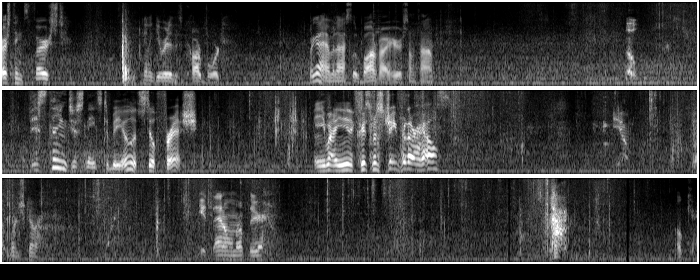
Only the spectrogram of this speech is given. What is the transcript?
First things first, gonna get rid of this cardboard. We're gonna have a nice little bonfire here sometime. Oh, this thing just needs to be, oh, it's still fresh. Anybody need a Christmas tree for their house? Yep. Yep, we're just gonna get that on up there. Okay.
